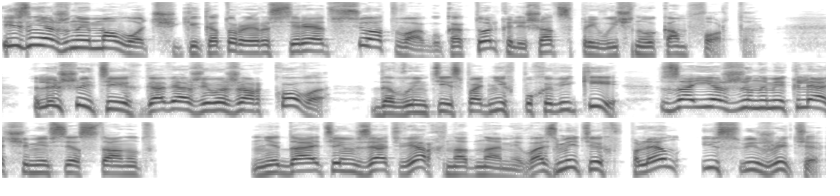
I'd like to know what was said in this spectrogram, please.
Изнеженные молодчики, которые растеряют всю отвагу, как только лишатся привычного комфорта. Лишите их говяжьего жаркого, да выньте из-под них пуховики, заезженными клячами все станут. Не дайте им взять верх над нами, возьмите их в плен и свяжите».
